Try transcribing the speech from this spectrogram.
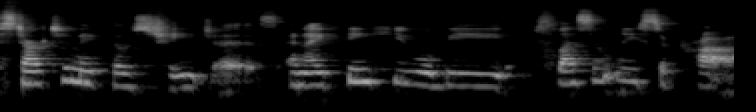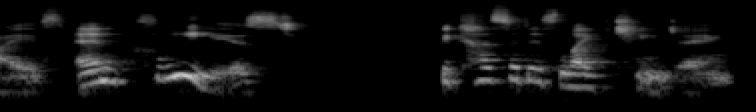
start to make those changes. And I think you will be pleasantly surprised and pleased because it is life changing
